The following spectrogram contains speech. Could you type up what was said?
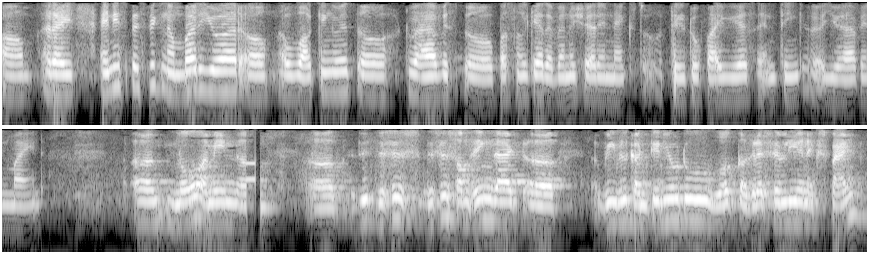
Um, right. Any specific number you are uh, working with uh, to have uh, personal care revenue share in next three to five years? Anything uh, you have in mind? Uh, no, I mean, uh, uh, this, this is this is something that uh, we will continue to work aggressively and expand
